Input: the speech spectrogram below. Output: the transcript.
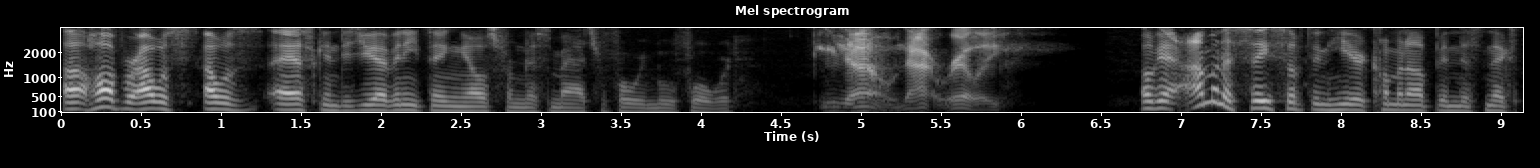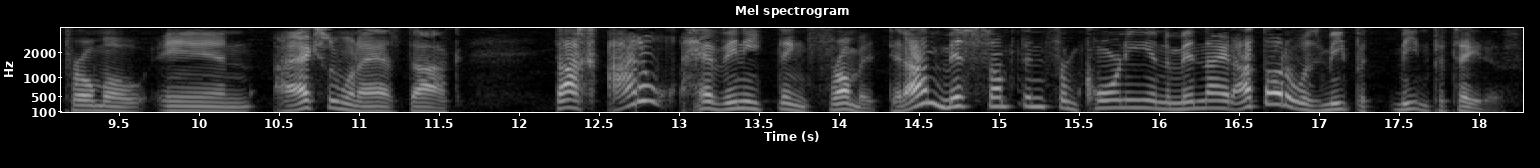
Uh, Harper, I was I was asking, did you have anything else from this match before we move forward? No, not really. Okay, I'm gonna say something here coming up in this next promo, and I actually want to ask Doc. Doc, I don't have anything from it. Did I miss something from Corny in the Midnight? I thought it was meat, meat and potatoes.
